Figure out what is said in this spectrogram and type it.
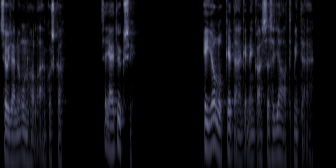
se on jäänyt unhollaan, koska se jäi yksi. Ei ollut ketään, kenen kanssa sä jaat mitään.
